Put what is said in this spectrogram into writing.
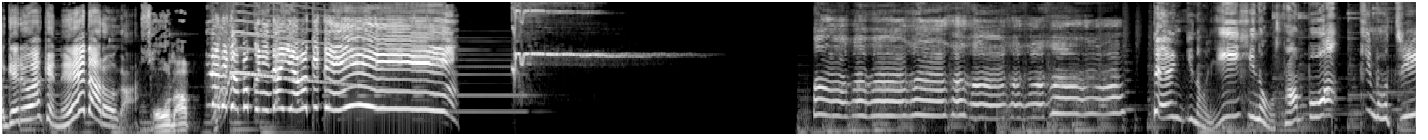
あげるわけねえだろうが。そうだ。誰か僕にダイヤ分けて天気のいい日のお散歩は気持ちいいね。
